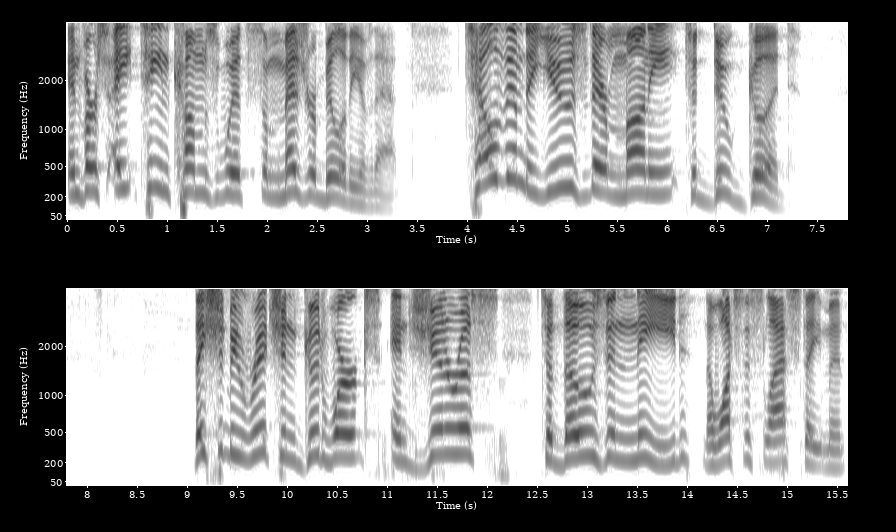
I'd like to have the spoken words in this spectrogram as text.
And verse 18 comes with some measurability of that. Tell them to use their money to do good. They should be rich in good works and generous to those in need. Now, watch this last statement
